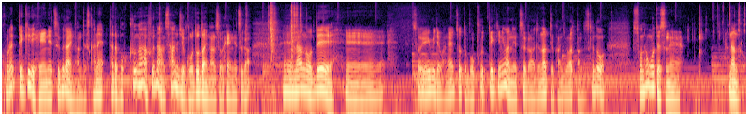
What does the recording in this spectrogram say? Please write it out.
これってギリ平熱ぐらいなんですかね。ただ僕が普段35度台なんですよ、平熱が。えー、なので、えー、そういう意味ではね、ちょっと僕的には熱があるなっていう感じはあったんですけど、その後ですね、なんだろう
